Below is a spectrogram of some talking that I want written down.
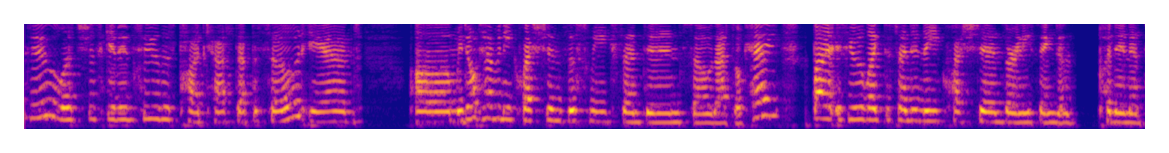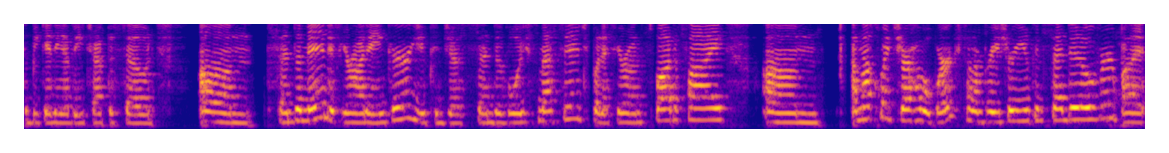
ado, let's just get into this podcast episode. And um, we don't have any questions this week sent in, so that's okay. But if you would like to send in any questions or anything to put in at the beginning of each episode, um, send them in. If you're on Anchor, you can just send a voice message. But if you're on Spotify, um, I'm not quite sure how it works, and I'm pretty sure you can send it over. But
